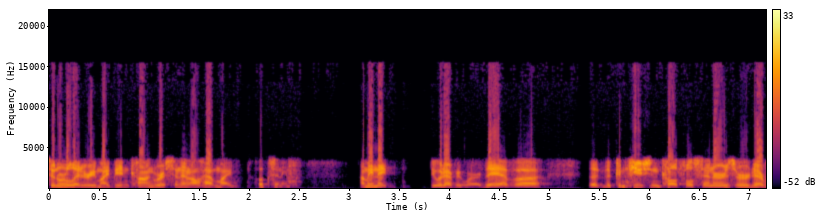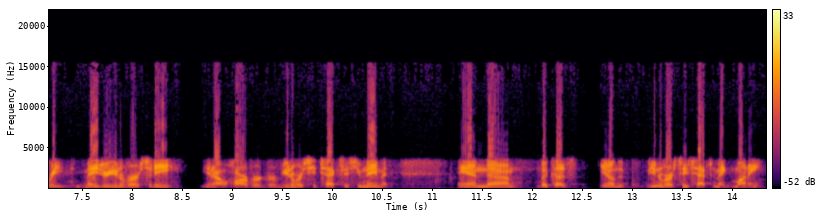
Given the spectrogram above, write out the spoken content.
Sooner or later, he might be in Congress, and then I'll have my hooks in him. I mean, they do it everywhere. They have uh, the, the Confucian Cultural Centers are at every major university, you know, Harvard or University of Texas, you name it. And um, because you know, the universities have to make money.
